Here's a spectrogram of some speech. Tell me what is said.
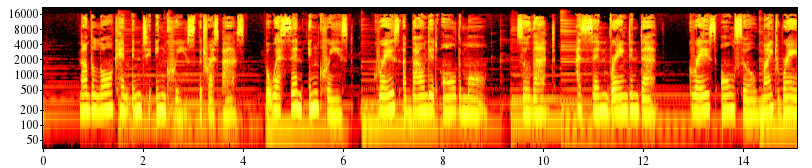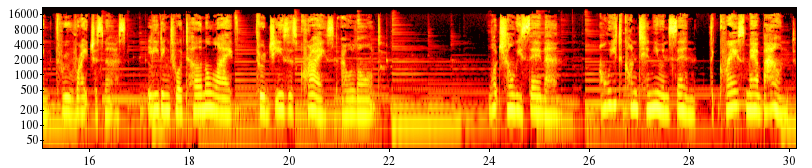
Now the law came in to increase the trespass, but where sin increased, grace abounded all the more, so that, as sin reigned in death, grace also might reign through righteousness, leading to eternal life through Jesus Christ our Lord. What shall we say then? Are we to continue in sin that grace may abound?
